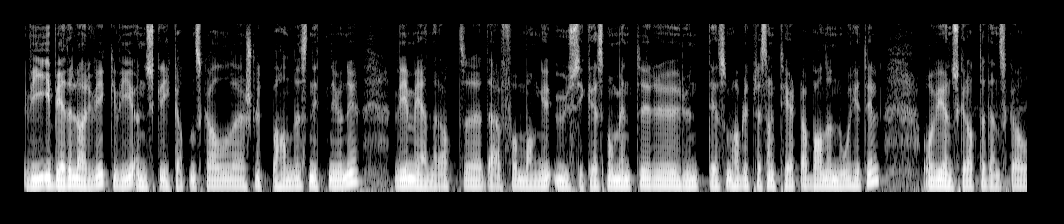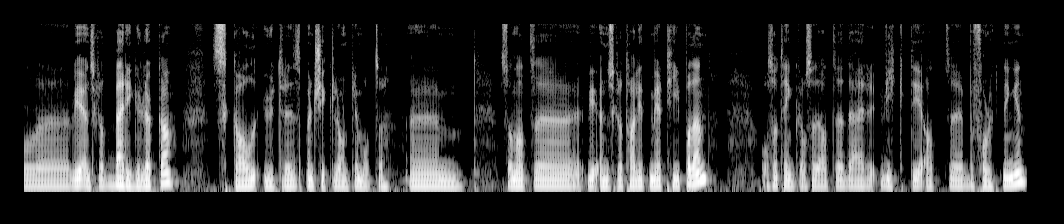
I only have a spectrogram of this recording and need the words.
Vi i BD Larvik vi ønsker ikke at den skal sluttbehandles 19.6. Vi mener at det er for mange usikkerhetsmomenter rundt det som har blitt presentert av Bane Nor hittil. Og vi ønsker at, den skal, vi ønsker at Bergeløkka skal utredes på en skikkelig ordentlig måte. Ehm, sånn at eh, vi ønsker å ta litt mer tid på den. Og så tenker vi også at det er viktig at eh, befolkningen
